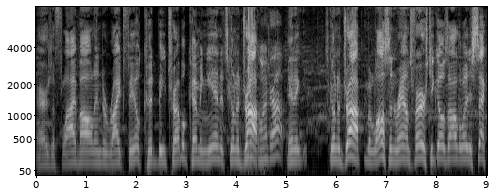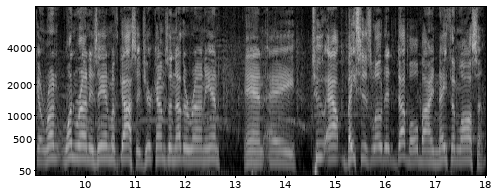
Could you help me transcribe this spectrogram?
There's a fly ball into right field. Could be trouble coming in. It's going to drop. It's going to drop. And it, it's going to drop. But Lawson rounds first. He goes all the way to second. Run one run is in with Gossage. Here comes another run in, and a two out bases loaded double by Nathan Lawson.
